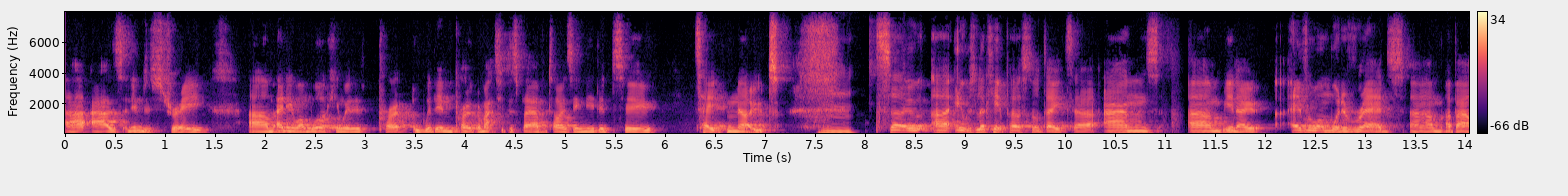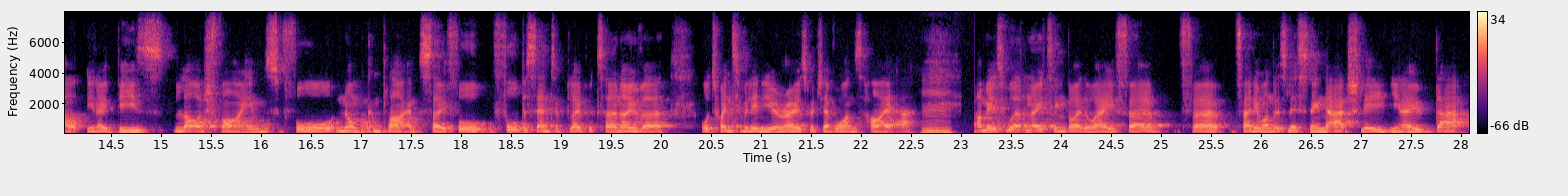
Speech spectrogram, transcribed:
uh, as an industry, um, anyone working with pro- within programmatic display advertising needed to take note. Mm. So uh, it was looking at personal data, and um, you know everyone would have read um, about you know these large fines for non-compliance. So for four percent of global turnover or 20 million euros, whichever one's higher. Mm. I mean, it's worth noting, by the way, for for for anyone that's listening, that actually you know that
